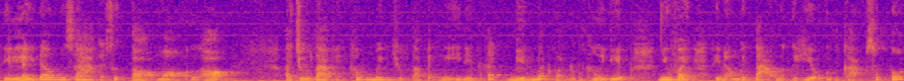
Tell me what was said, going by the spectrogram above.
thì lấy đâu ra cái sự tò mò ở họ? À, chúng ta phải thông minh chúng ta phải nghĩ đến cách biến mất vào đúng thời điểm. Như vậy thì nó mới tạo được cái hiệu ứng cảm xúc tốt.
